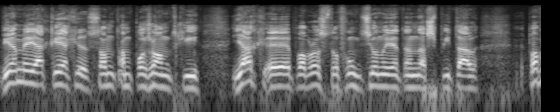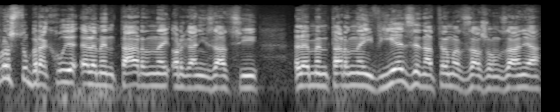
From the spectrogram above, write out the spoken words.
Wiemy, jakie, jakie są tam porządki, jak e, po prostu funkcjonuje ten nasz szpital. Po prostu brakuje elementarnej organizacji elementarnej wiedzy na temat zarządzania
